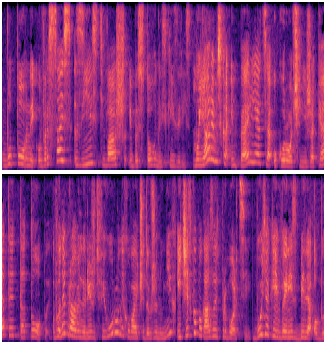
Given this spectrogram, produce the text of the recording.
Бо повний оверсайз з'їсть ваш і без того низький зріст. Моя римська імперія це укорочені жакети та топи. Вони правильно ріжуть фігуру, не ховаючи довжину ніг, і чітко показують пропорції. Будь-який виріз біля обличчя,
